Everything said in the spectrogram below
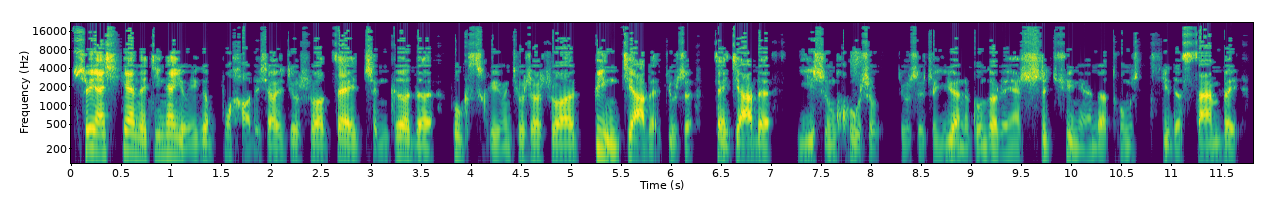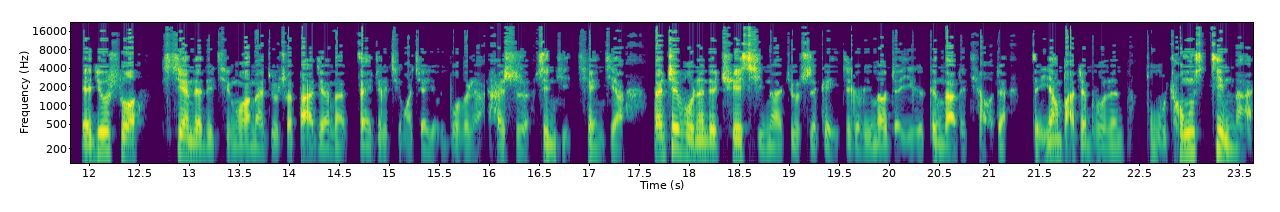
虽然现在今天有一个不好的消息，就是说在整个的 books 里面，就是说病假的，就是在家的医生、护士，就是这医院的工作人员是去年的同期的三倍，也就是说。现在的情况呢，就是说大家呢，在这个情况下，有一部分人还是身体欠佳，但这部分人的缺席呢，就是给这个领导者一个更大的挑战，怎样把这部分人补充进来，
